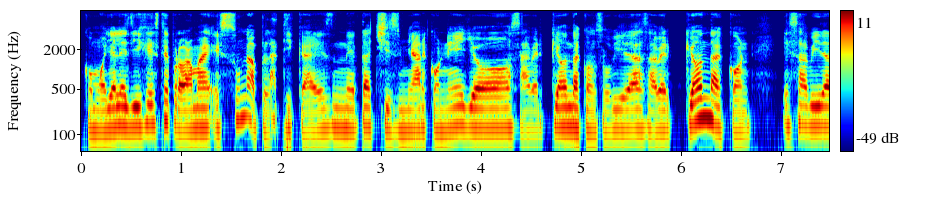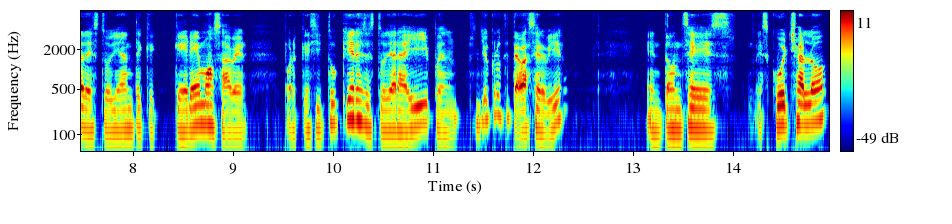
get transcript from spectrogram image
Como ya les dije, este programa es una plática, es neta chismear con ellos, saber qué onda con su vida, saber qué onda con esa vida de estudiante que queremos saber. Porque si tú quieres estudiar ahí, pues yo creo que te va a servir. Entonces, escúchalo.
